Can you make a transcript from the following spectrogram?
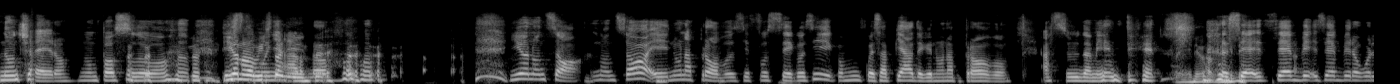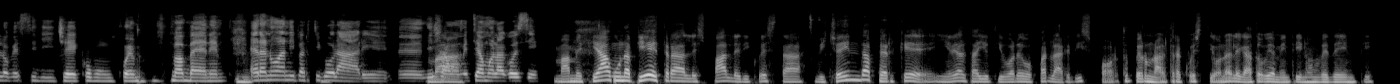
Non c'ero, non posso... Io non ho visto niente. Io non so, non so e non approvo. Se fosse così, comunque sappiate che non approvo assolutamente. Bene, bene. se, è, se, è, se, è, vero quello che si dice, comunque va bene. Mm. Erano anni particolari, eh, diciamo, ma, mettiamola così. Ma mettiamo una pietra alle spalle di questa vicenda perché in realtà io ti volevo parlare di sport per un'altra questione legata ovviamente ai non vedenti.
